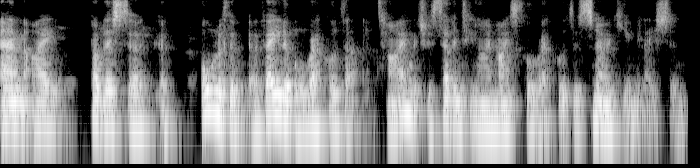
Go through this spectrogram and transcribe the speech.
um, I published a, a, all of the available records at the time, which was 79 ice core records of snow accumulation.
